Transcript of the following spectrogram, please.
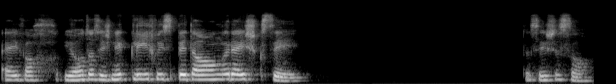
Einfach, ja, das ist nicht gleich, wie es bei den anderen war. Das ist es so.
